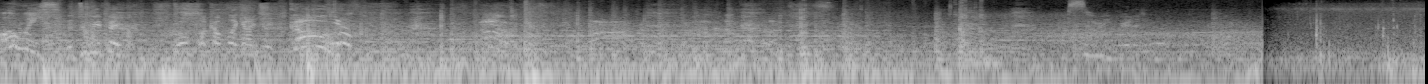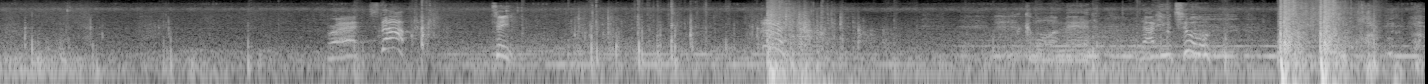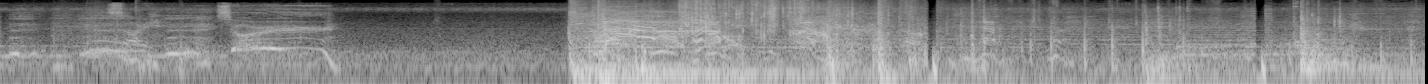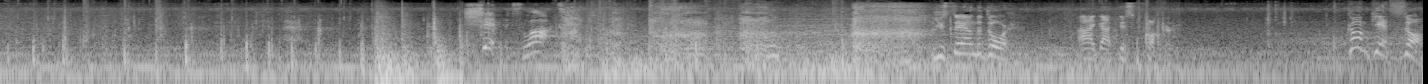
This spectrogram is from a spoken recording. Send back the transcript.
Always. Then do me a favor. Don't fuck up like I did. Go! Stop! T. Come on, man. Not you too. You stay on the door. I got this fucker. Come get some.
